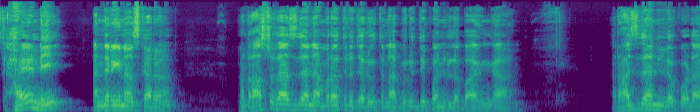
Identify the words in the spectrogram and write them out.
హాయ్ అండి. అందరికీ నమస్కారం. మన రాష్ట్ర రాజధాని అమరావతిలో జరుగుతున్న అభివృద్ధి పనుల్లో భాగంగా రాజధానిలో కూడా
